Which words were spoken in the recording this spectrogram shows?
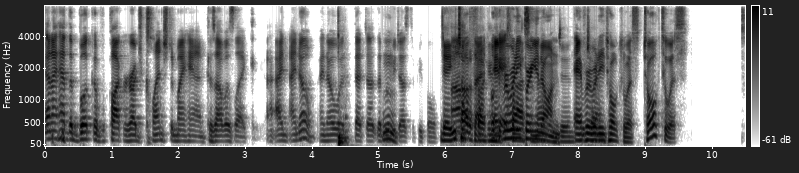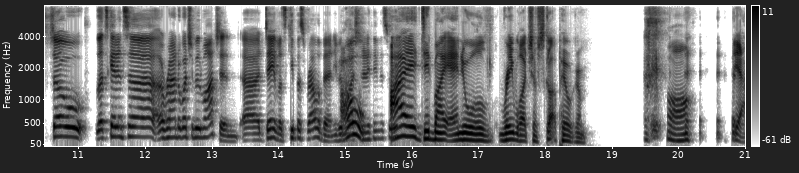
and I had the book of Clockwork Orange clenched in my hand because I was like, I I know, I know what that does, that movie does to people. Yeah, you Um, taught a that. fucking okay. Everybody, bring it on. dude. Everybody, talk to us. Talk to us. So let's get into a round of what you've been watching. Uh, Dave, let's keep us relevant. You've been Oh, watching anything this week? I did my annual rewatch of Scott Pilgrim. Aw. Yeah,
